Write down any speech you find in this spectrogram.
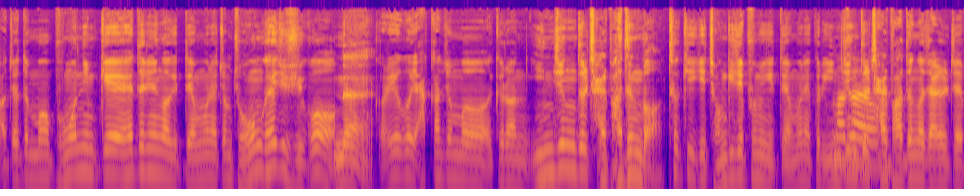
어쨌든 뭐 부모님께 해드리는 거기 때문에 좀 좋은 거 해주시고 네. 그리고 약간 좀 뭐 그런 인증들 잘 받은 거 특히 이게 전기 제품이기 때문에 그런 인증들 맞아요. 잘 받은 거 잘 이제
